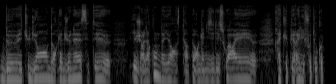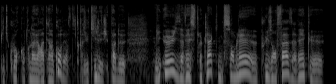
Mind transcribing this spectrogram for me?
de étudiants, d'orgas de jeunesse, c'était et j'ai rien contre d'ailleurs, hein. c'était un peu organiser des soirées, euh, récupérer les photocopies de cours quand on avait raté un cours, d'ailleurs c'était très utile. Mais eux, ils avaient ce truc-là qui me semblait euh, plus en phase avec euh,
